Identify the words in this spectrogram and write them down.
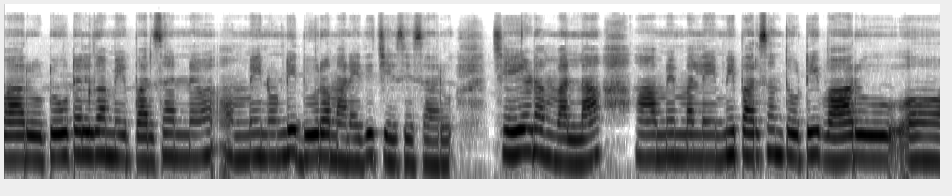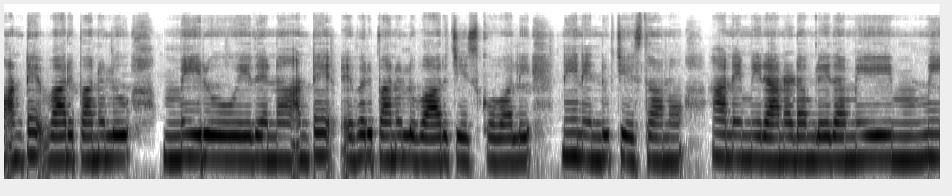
వారు టోటల్గా మీ పర్సన్ మీ నుండి దూరం అనేది చేసేసారు చేయడం వల్ల మిమ్మల్ని మీ పర్సన్ తోటి వారు అంటే వారి పనులు మీరు ఏదైనా అంటే ఎవరి పనులు వారు చేసుకోవాలి నేను ఎందుకు చేస్తాను అని మీరు అనడం లేదా మీ మీ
